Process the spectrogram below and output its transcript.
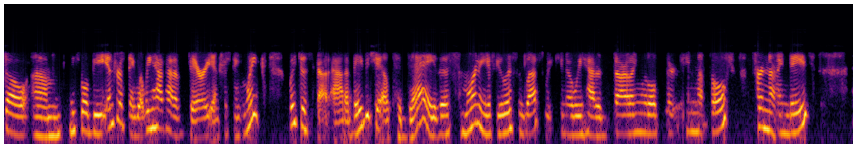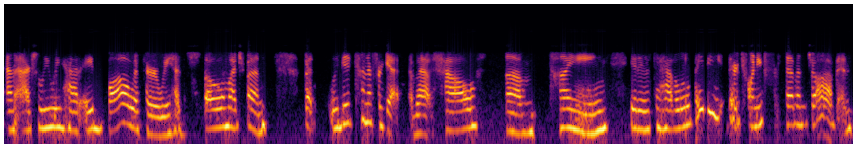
So um, this will be interesting. But we have had a very interesting week. We just got out of baby jail today, this morning. If you listened last week, you know we had a darling little 13 month old for nine days. And actually we had a ball with her. We had so much fun. But we did kind of forget about how um, tying it is to have a little baby. Their 24-7 job. And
